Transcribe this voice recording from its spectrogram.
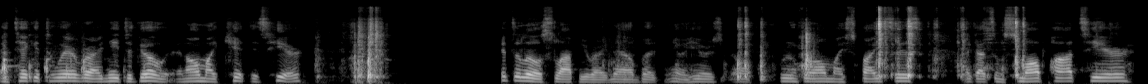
and take it to wherever I need to go. And all my kit is here. It's a little sloppy right now, but you know, here's room for all my spices. I got some small pots here,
